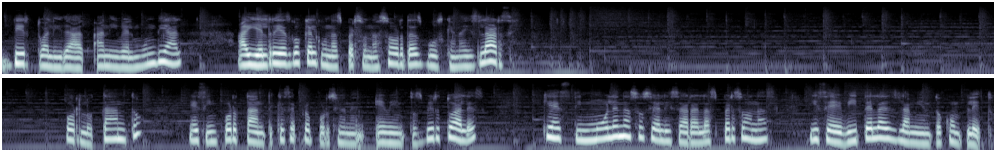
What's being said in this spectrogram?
virtualidad a nivel mundial, hay el riesgo que algunas personas sordas busquen aislarse. Por lo tanto, es importante que se proporcionen eventos virtuales que estimulen a socializar a las personas y se evite el aislamiento completo,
